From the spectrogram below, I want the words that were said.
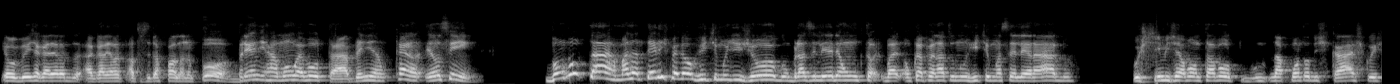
eu vejo a galera, a galera, a torcida falando, pô, Breno e Ramon vai voltar. Breno. Cara, eu assim, vão voltar, mas até eles pegar o ritmo de jogo, o brasileiro é um, um campeonato num ritmo acelerado, os times já vão estar na ponta dos cascos.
